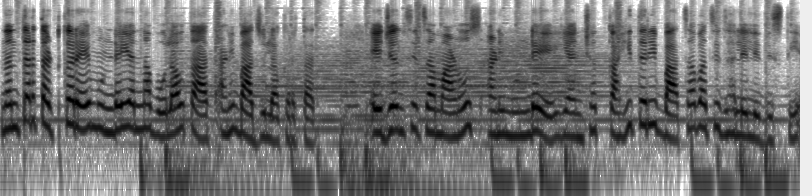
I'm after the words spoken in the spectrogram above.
नंतर तटकरे मुंडे यांना बोलावतात आणि बाजूला करतात. एजन्सीचा माणूस आणि मुंडे यांच्यात काहीतरी बाचाबाची झालेली दिसतीये.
